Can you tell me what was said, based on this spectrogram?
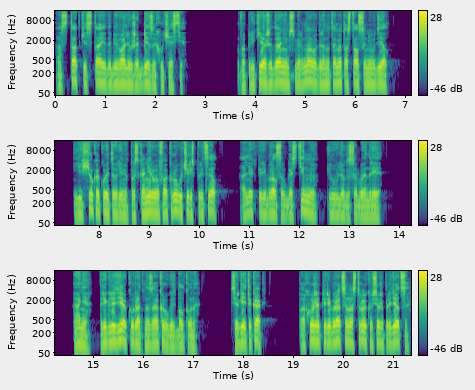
Остатки стаи добивали уже без их участия. Вопреки ожиданиям Смирнова, гранатомет остался неудел. Еще какое-то время, просканировав округу через прицел, Олег перебрался в гостиную и увлек за собой Андрея. «Аня, пригляди аккуратно за округой с балкона. Сергей, ты как?» Похоже, перебраться на стройку все же придется.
